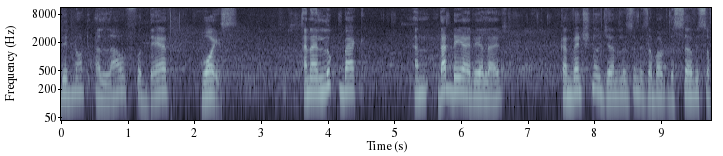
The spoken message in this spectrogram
did not allow for their voice. And I looked back and that day I realized conventional journalism is about the service of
